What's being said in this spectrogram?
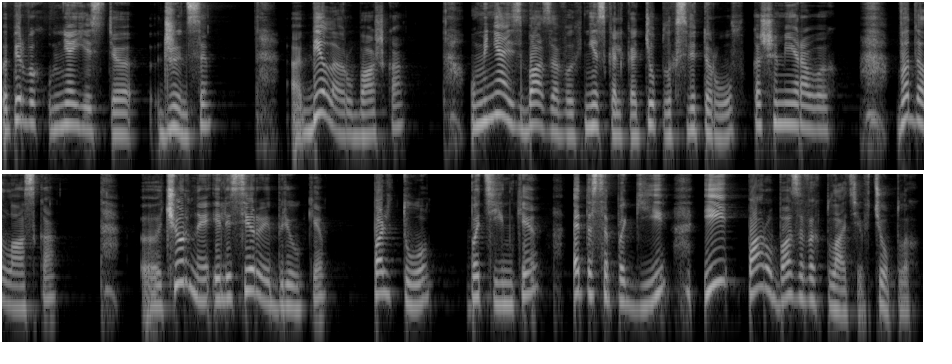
во-первых, у меня есть э, джинсы, э, белая рубашка, у меня из базовых несколько теплых свитеров кашемировых, водолазка, э, черные или серые брюки, пальто, ботинки, это сапоги и пару базовых платьев теплых.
